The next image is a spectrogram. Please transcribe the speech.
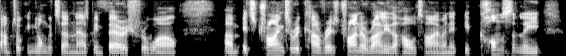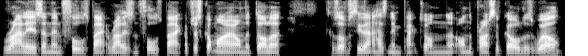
I'm talking longer term now, has been bearish for a while. Um, it's trying to recover, it's trying to rally the whole time, and it, it constantly rallies and then falls back, rallies and falls back. I've just got my eye on the dollar because obviously that has an impact on on the price of gold as well.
